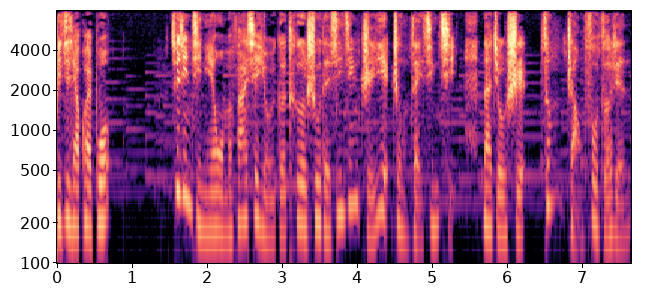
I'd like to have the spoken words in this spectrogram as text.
笔记侠快播。最近几年，我们发现有一个特殊的新兴职业正在兴起，那就是增长负责人。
